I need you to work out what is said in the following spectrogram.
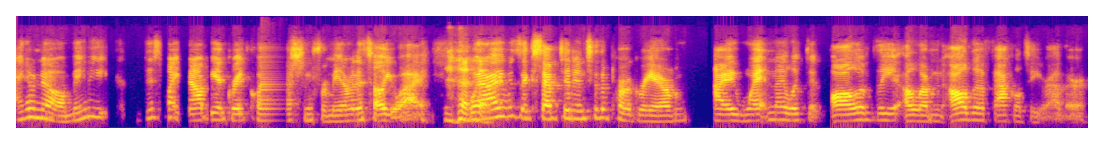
I don't know. Maybe this might not be a great question for me. I'm going to tell you why. when I was accepted into the program, I went and I looked at all of the alumni, all the faculty rather,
